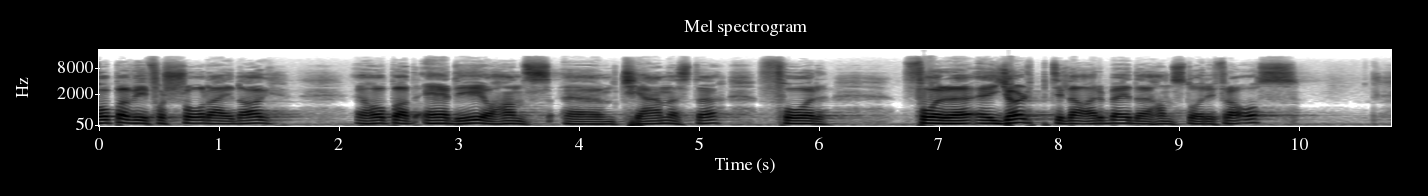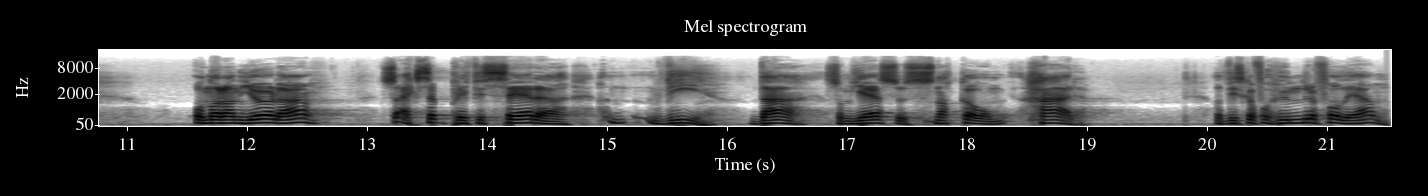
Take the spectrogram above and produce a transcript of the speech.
håper vi får se det i dag. Jeg håper at Edi og hans eh, tjeneste får får eh, hjelp til det arbeidet han står ifra oss. Og når han gjør det, så eksemplifiserer vi det som Jesus snakker om her. At vi skal få hundrefold igjen.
